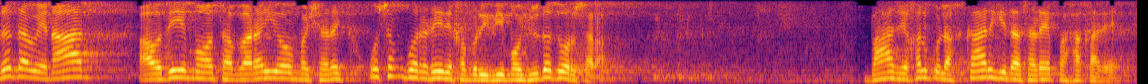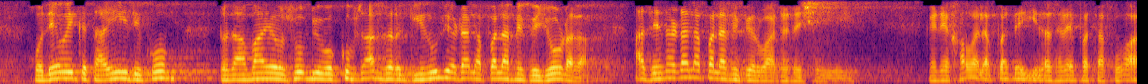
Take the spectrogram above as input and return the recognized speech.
زده ویناد او دې معتبره او مشرک اوس هم ګور ډېری خبرې دي موجوده دور سره بعض خلکو لخکار کی دا سړی په حق دی خو دی وی که تایید کوم نو دا ما یو شو بي وقوف ځان سره ګینولې ډله په لمه په جوړه اسنه ډله په لمه په واټه نشي کنه خوله په دې دا سړی په تقوا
